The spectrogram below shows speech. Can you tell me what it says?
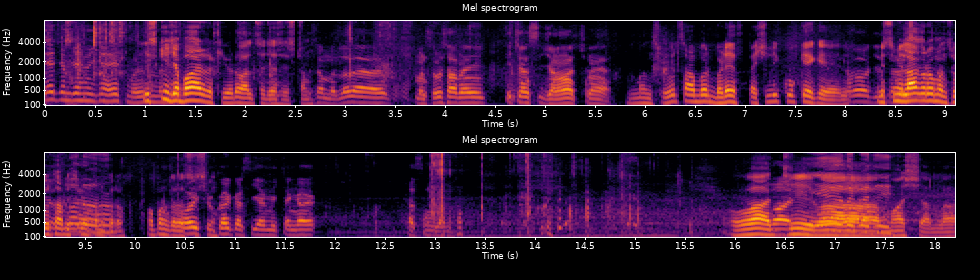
इसकी जबार रखी डाल सजा सिस्टम मतलब मंसूर साहब ने किचन से जाना अच्छा है। मंसूर साहब और बड़े स्पेशली कुक के के। बिस्मिल्लाह करो मंसूर साहब इसको ओपन करो ओपन करो ओए शुक्र करसी है मैं चंगा कसम लगा वाह जी वाह माशाल्लाह।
